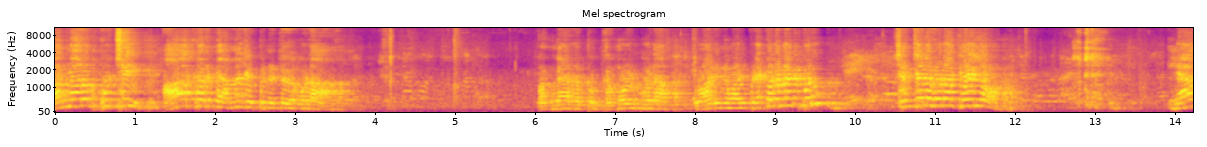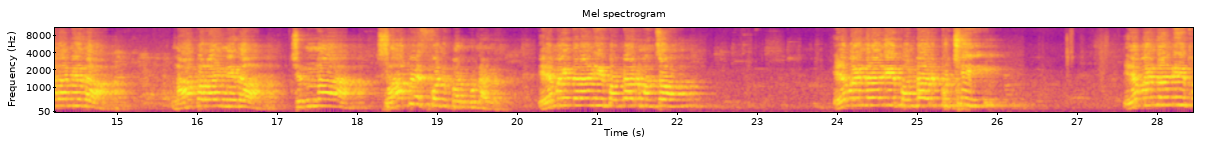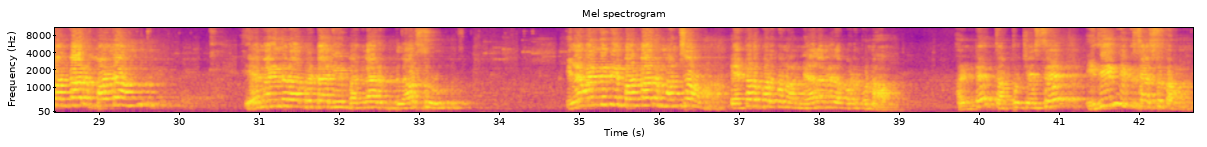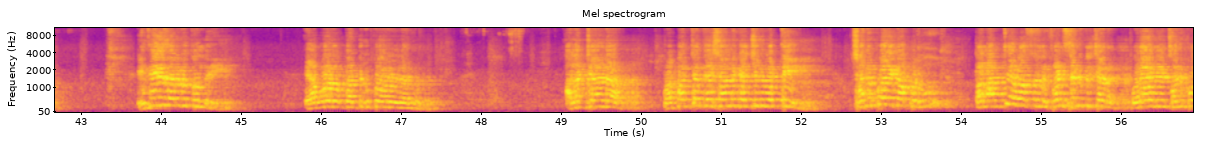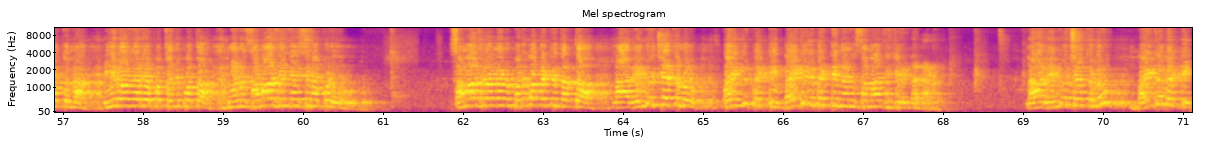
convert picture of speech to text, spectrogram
బంగారం కూర్చి ఆఖరికి అన్న చెప్పినట్టుగా కూడా. బంగారపు కమోడు కూడా వాడిని వాడు ఇప్పుడు ఎక్కడ ఉన్నాడు ఇప్పుడు? చెంచలు కూడా జైల్లో. నేల మీద నాపరాయి మీద చిన్న సాపేసుకొని పడుకున్నాడు. ఏమైందిరా నీ బంగారు మంచం? ఏమైందిరా నీ బంగారు కుర్చీ? ఏమైందిరా నీ బంగారు పళ్ళెం? ఏమైంది రా బిడ్డ నీ బంగారు గ్లాసు? ఏమైంది నీ బంగారు మంచం? ఎక్కడ పడుకున్నావు? నేల మీద పడుకున్నావు? అంటే తప్పు చేస్తే ఇది నీకు శాశ్వతం. ఇదే జరుగుతుంది. ఎవరు కట్టుకుపోలేదు అలెగ్జాండర్ ప్రపంచ దేశాన్ని గెలిచిన వ్యక్తి చనిపోయేటప్పుడు తన అంత్యవాసుల్ని ఫ్రెండ్స్ అని పిలిచాడు. ఒరే నేను చనిపోతున్నా. ఈ రోజు రేపు చనిపోతా. నన్ను సమాధి చేసినప్పుడు సమాధిలో నన్ను పడుకోబెట్టిన తర్వాత నా రెండు చేతులు పైకి పెట్టి బయటకు పెట్టి నన్ను సమాధి చేయండి అన్నాడు. నా రెండు చేతులు బయట పెట్టి.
